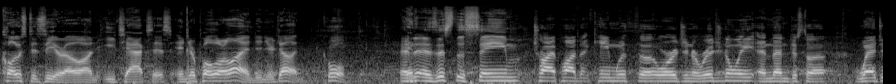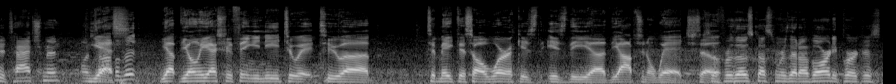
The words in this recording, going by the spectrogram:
close to zero on each axis, and you're polar aligned, and you're done. Cool. And, and, is this the same tripod that came with the Origin originally, and then just a wedge attachment on yes. top of it? Yep. The only extra thing you need to it to uh, to make this all work is is the uh, the optional wedge. So. so. for those customers that have already purchased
